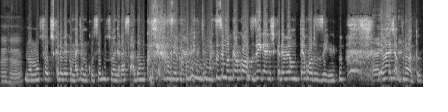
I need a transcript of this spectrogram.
Uhum. Não, não sou de escrever comédia, eu não consigo, não sou engraçada, eu não consigo fazer comédia. O máximo que eu consigo é escrever um terrorzinho. É. Mas pronto.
